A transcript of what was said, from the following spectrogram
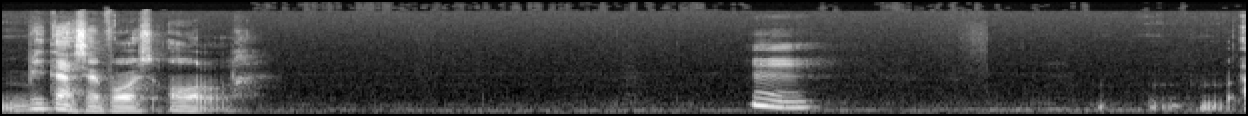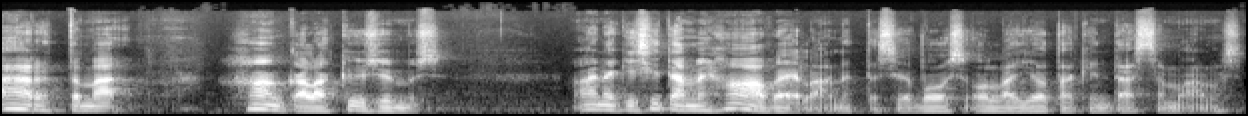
mitä se voisi olla? Hmm. Äärettömän hankala kysymys. Ainakin sitä me haaveillaan, että se voisi olla jotakin tässä maailmassa.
